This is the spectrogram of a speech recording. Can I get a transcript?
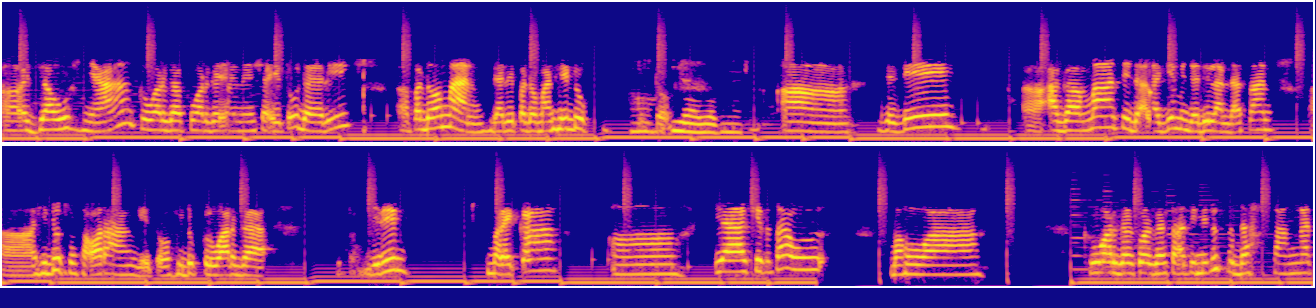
uh, jauhnya keluarga-keluarga Indonesia itu dari uh, pedoman, dari pedoman hidup. Oh, gitu. Iya iya benar. Uh, jadi uh, agama tidak lagi menjadi landasan uh, hidup seseorang gitu, hidup keluarga. Gitu. Jadi mereka uh, ya kita tahu bahwa keluarga-keluarga saat ini tuh sudah sangat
